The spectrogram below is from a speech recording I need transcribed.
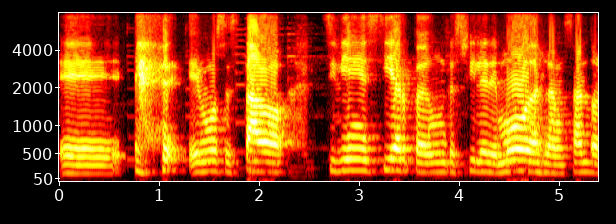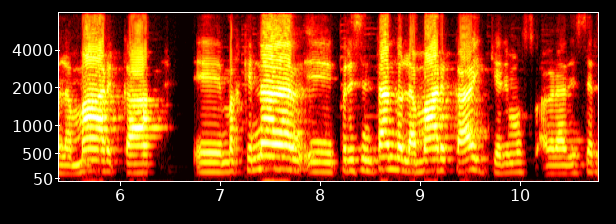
Eh, hemos estado si bien es cierto, en un desfile de modas, lanzando la marca, eh, más que nada eh, presentando la marca y queremos agradecer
